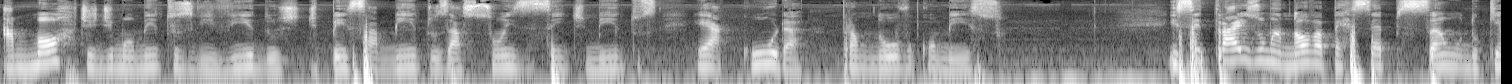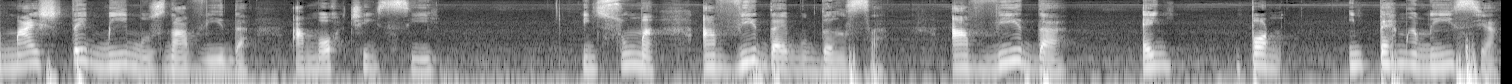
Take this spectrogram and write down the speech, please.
a morte de momentos vividos, de pensamentos, ações e sentimentos é a cura para um novo começo. E se traz uma nova percepção do que mais tememos na vida, a morte em si. Em suma, a vida é mudança. A vida é impermanência.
